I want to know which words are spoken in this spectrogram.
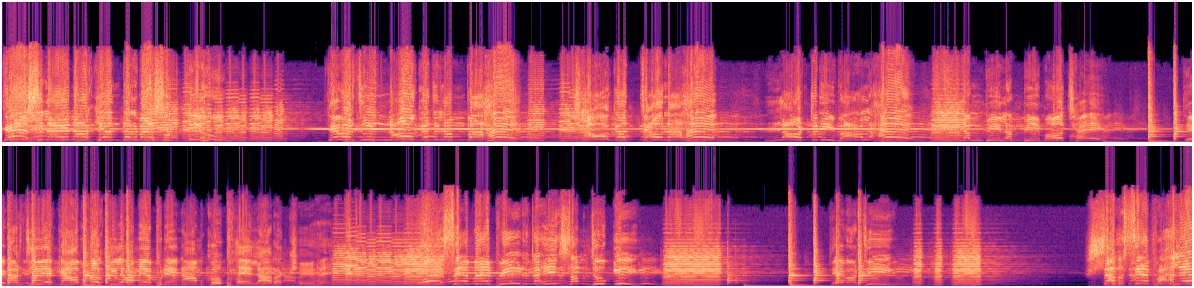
देश नैना के अंदर मैं सुनती हूँ। देवर जी नौ गज लंबा है, छह गज चौड़ा है, लॉटरी बाल है, लंबी लंबी मोछ है। देवर जी एक आमनो किला में अपने नाम को फैला रखे हैं। वैसे मैं वीर नहीं समझूँगी। देवर जी सबसे पहले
